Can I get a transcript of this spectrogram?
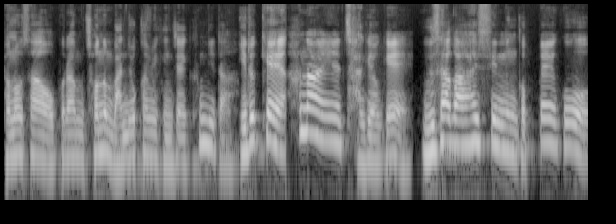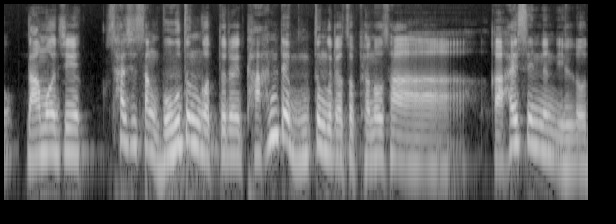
변호사 업을 하면 저는 만족감이 굉장히 큽니다. 이렇게 하나의 자격에 의사가 할 수 있는 것 빼고 나머지 사실상 모든 것들을 다 한데 뭉뚱그려서 변호사가 할 수 있는 일로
